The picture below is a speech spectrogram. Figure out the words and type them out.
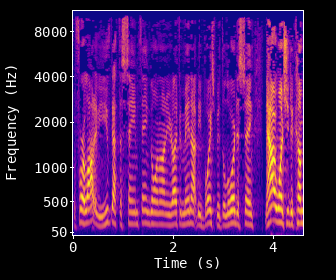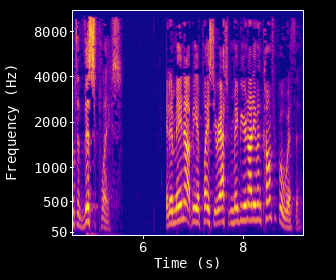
But for a lot of you, you've got the same thing going on in your life. It may not be Boise, but the Lord is saying, now I want you to come to this place. And it may not be a place you're asking, maybe you're not even comfortable with it.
